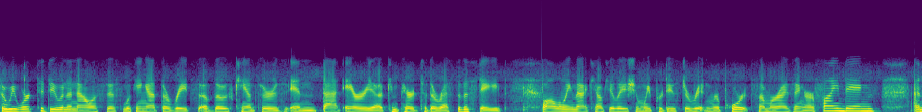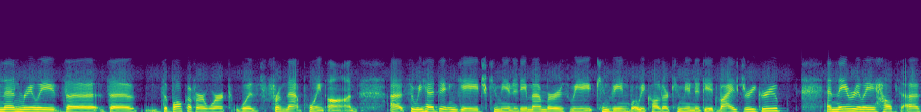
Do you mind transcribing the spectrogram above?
So, we worked to do an analysis looking at the rates of those cancers in that area compared to the rest of the state. Following that calculation, we produced a written report summarizing our findings, and then really the the the bulk of our work was from that point on. Uh, so we had to engage community members. We convened what we called our community advisory group. And they really helped us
